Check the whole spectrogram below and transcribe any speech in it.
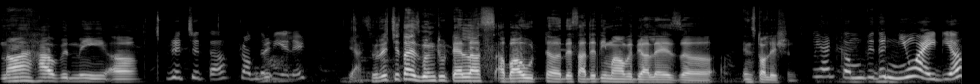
Now I have with me uh, Richita from the BLA. yeah, so Richita is going to tell us about uh, this Aditi Mahavidyalaya's uh, installation. We had come with a new idea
